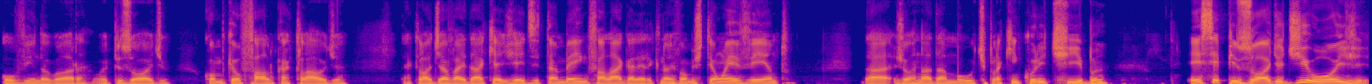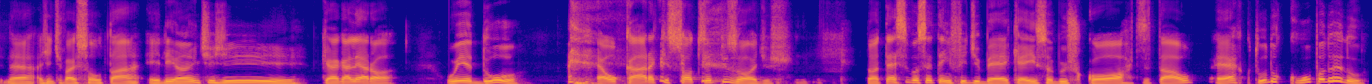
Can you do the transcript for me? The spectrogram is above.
ouvindo agora o episódio, como que eu falo com a Cláudia. A Cláudia vai dar aqui as redes e também falar, galera, que nós vamos ter um evento da Jornada Múltipla aqui em Curitiba. Esse episódio de hoje, né, a gente vai soltar ele antes de... Que a galera, ó, o Edu é o cara que solta os episódios. Então, até se você tem feedback aí sobre os cortes e tal, é tudo culpa do Edu.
